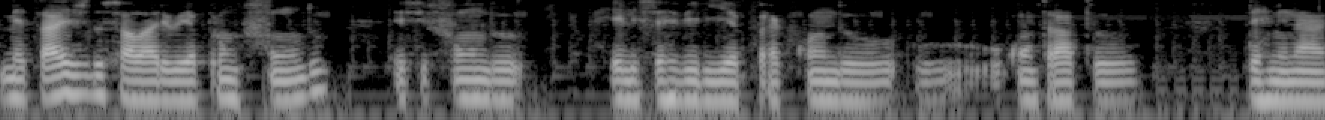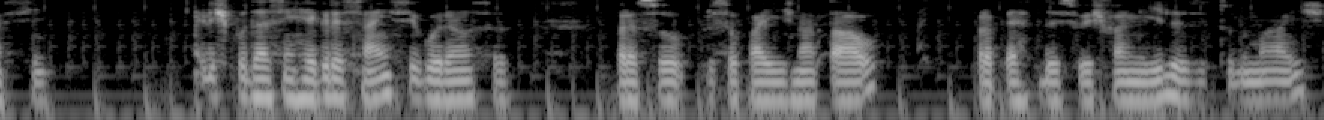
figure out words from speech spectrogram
metade do salário ia para um fundo, esse fundo ele serviria para quando o, o, contrato terminasse, eles pudessem regressar em segurança para o seu país natal para perto das suas famílias e tudo mais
